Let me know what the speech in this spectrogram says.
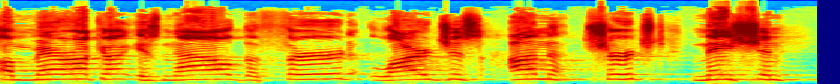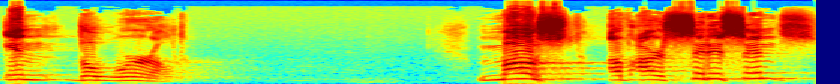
America is now the third largest unchurched nation in the world. Most of our citizens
